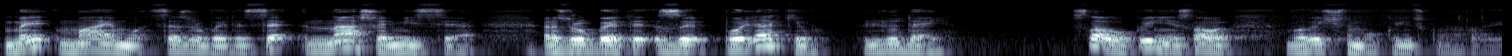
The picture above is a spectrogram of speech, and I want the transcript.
Ми маємо це зробити. Це наша місія зробити з поляків людей. Слава Україні, слава величному українському народу.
